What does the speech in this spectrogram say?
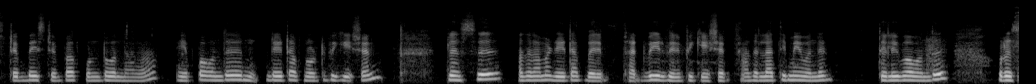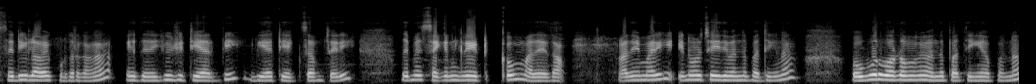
ஸ்டெப் பை ஸ்டெப்பாக கொண்டு வந்தாங்க எப்போ வந்து டேட் ஆஃப் நோட்டிஃபிகேஷன் ப்ளஸ்ஸு அது இல்லாமல் date of very certificate verification அது எல்லாத்தையுமே வந்து தெளிவாக வந்து ஒரு ஷெடியூலாகவே கொடுத்துருக்காங்க. இது யூஜிடிஆர்பி பிஆர்டி எக்ஸாம் சரி. அதேமாதிரி செகண்ட் கிரேட்டுக்கும் அதே தான். அதே மாதிரி இன்னொரு செய்தி வந்து பார்த்திங்கன்னா ஒவ்வொரு வருடமுமே வந்து பார்த்திங்க அப்படின்னா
